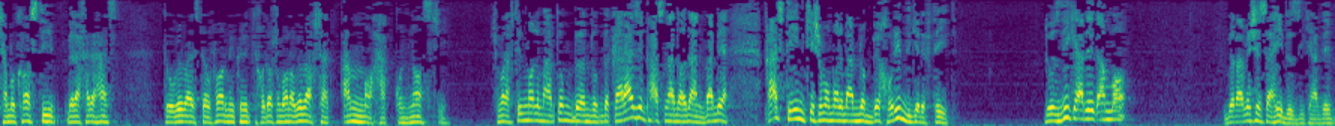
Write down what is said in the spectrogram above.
کم و کاستی بالاخره هست. توبه و استغفار می‌کنید که خدا شما را ببخشد. اما حق الناس چی؟ شما رفتید مال مردم به قرض پس ندادن و به قصد این که شما مال مردم بخورید گرفته اید دزدی کردید اما به روش صحیح دزدی کردید.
